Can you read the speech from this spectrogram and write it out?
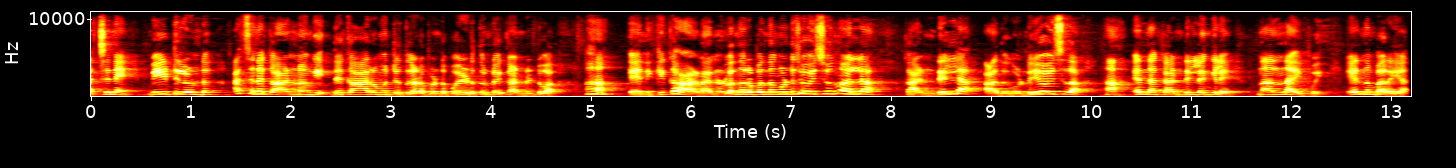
അച്ഛനെ വീട്ടിലുണ്ട്. അച്ഛനെ കാണണമെങ്കിൽ ഇതേ കാറ് മുറ്റത്ത് കിടപ്പുണ്ട്. പോയി എടുത്തുകൊണ്ട് പോയി കണ്ടിട്ട് വാ. എനിക്ക് കാണാനുള്ള നിർബന്ധം കൊണ്ട് ചോദിച്ചൊന്നുമല്ല. കണ്ടില്ല അതുകൊണ്ട് ചോദിച്ചതാ. ഹാ എന്നാ കണ്ടില്ലെങ്കിലേ നന്നായിപ്പോയി. എന്നും പറയാ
